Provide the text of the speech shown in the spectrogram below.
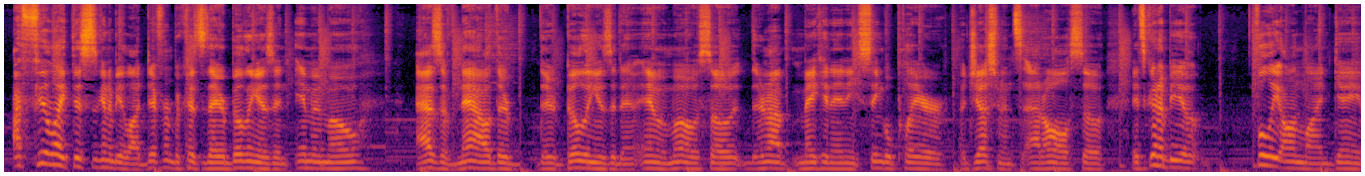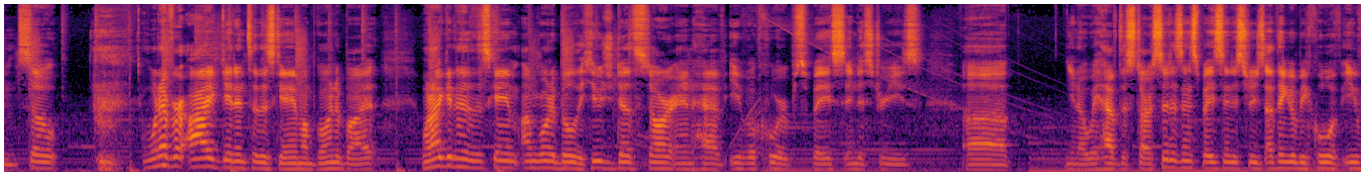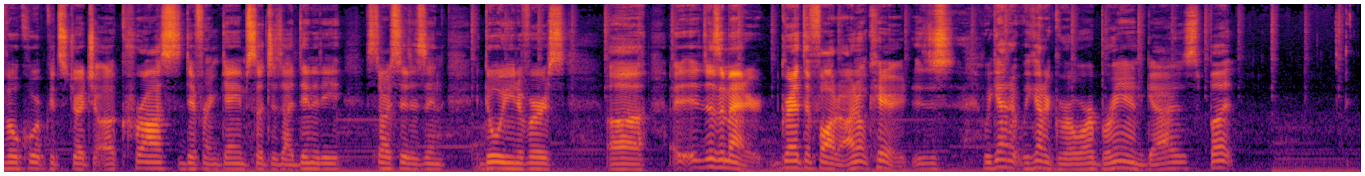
I feel like this is going to be a lot different because they're building as an MMO as of now, they're they're building as an MMO, so they're not making any single player adjustments at all. So it's gonna be a fully online game. So whenever I get into this game, I'm going to buy it. When I get into this game, I'm going to build a huge Death Star and have EvoCorp Space Industries. Uh, you know, we have the Star Citizen Space Industries. I think it would be cool if EvoCorp could stretch across different games such as Identity, Star Citizen, Dual Universe. Uh, it doesn't matter. Grand Theft Auto, I don't care. It's just, we gotta we gotta grow our brand, guys. But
